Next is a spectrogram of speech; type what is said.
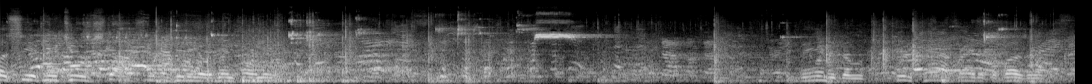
let's see if YouTube stops my video again for me. They ended the first half right at the buzzer.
